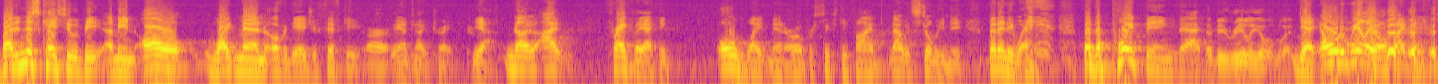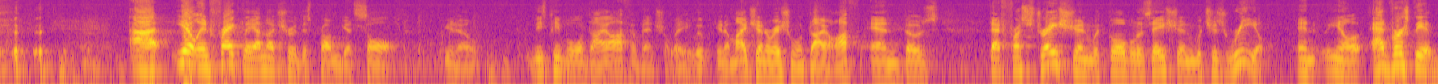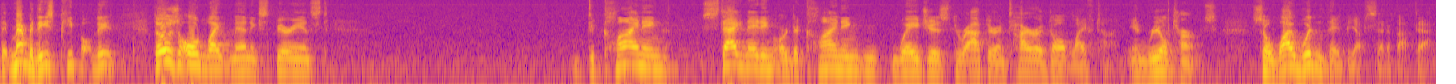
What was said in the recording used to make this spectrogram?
But in this case, it would be. I mean, all white men over the age of 50 are anti-trade. Yeah. No, I, frankly, I think old white men are over 65. That would still be me. But anyway, but the point being that That'd be really old white. yeah, old, really old white men. Uh, you know, and frankly, I'm not sure this problem gets solved. You know, these people will die off eventually. You know, my generation will die off, and those that frustration with globalization, which is real, and you know, adversely. Remember, these people, those old white men experienced declining, stagnating, or declining wages throughout their entire adult lifetime in real terms. So why wouldn't they be upset about that?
